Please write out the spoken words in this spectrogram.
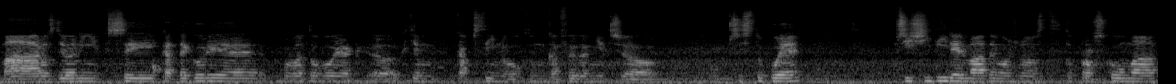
Má rozdělený tři kategorie podle toho, jak eh, k těm kapslím nebo k tomu kafe vevnitř eh, přistupuje. Příští týden máte možnost to proskoumat.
